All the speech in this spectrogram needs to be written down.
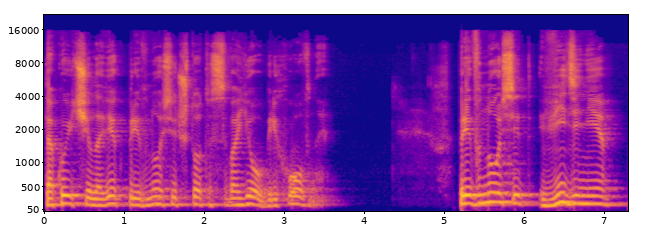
такой человек привносит что-то свое, греховное, привносит видение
